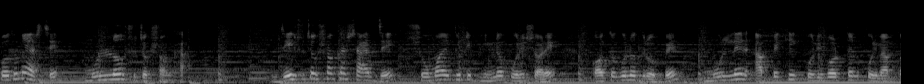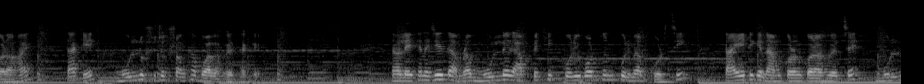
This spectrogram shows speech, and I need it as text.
প্রথমে আসছে মূল্য সূচক সংখ্যা। যে সূচক সংখ্যার সাহায্যে সময়ের দুটি ভিন্ন পরিসরে কতগুলো দ্রব্যের মূল্যের আপেক্ষিক পরিবর্তন পরিমাপ করা হয়, তাকে মূল্য সূচক সংখ্যা বলা হয়ে থাকে। তাহলে এখানে যেহেতু আমরা মূল্যের আপেক্ষিক পরিবর্তন পরিমাপ করছি, তাই এটিকে নামকরণ করা হয়েছে মূল্য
